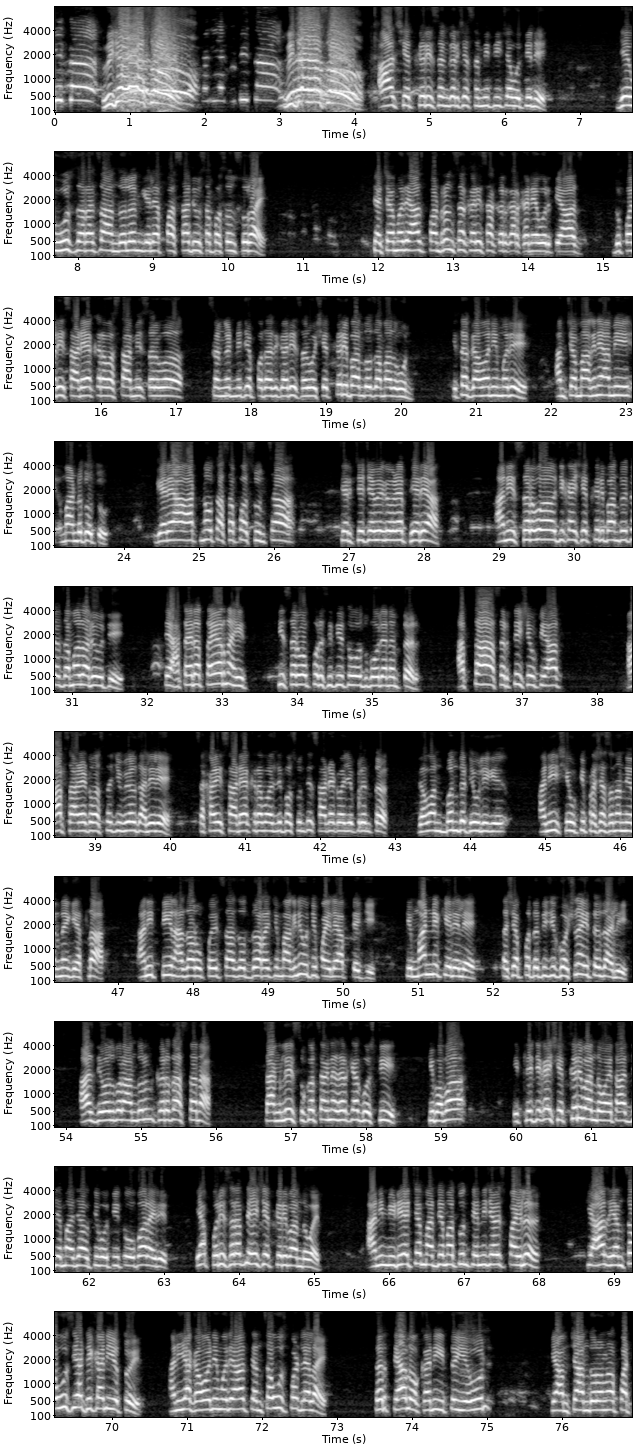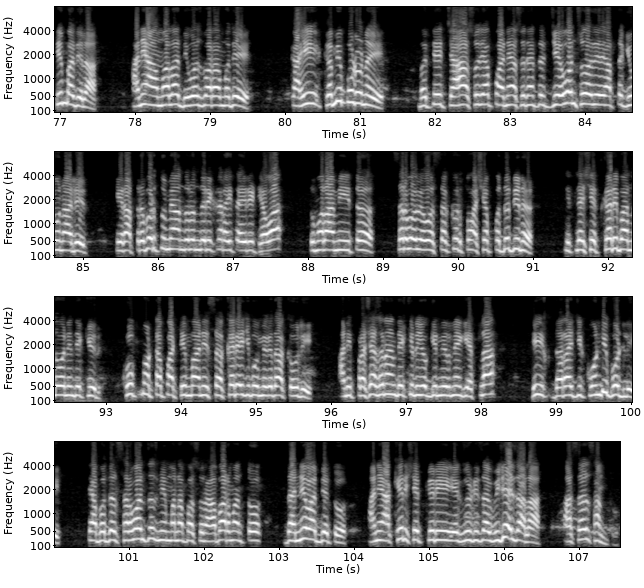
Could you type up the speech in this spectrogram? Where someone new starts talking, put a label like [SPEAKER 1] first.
[SPEAKER 1] विजय असो! विजय असो! आज शेतकरी संघर्ष समितीच्या वतीने जे ऊस दराचं आंदोलन गेल्या पाच सहा दिवसापासून सुरू आहे त्याच्यामध्ये आज पांढरंग सहकारी साखर कारखान्यावरती आज दुपारी साडे अकरा वाजता आम्ही सर्व संघटनेचे पदाधिकारी सर्व शेतकरी बांधव जमा होऊन इथं गावानीमध्ये आमच्या मागण्या आम्ही मांडत होतो. गेल्या आठ नऊ तासापासूनचा चर्चेच्या वेगवेगळ्या फेऱ्या आणि सर्व जे काही शेतकरी बांधव इथं जमा झाले होते ते हातायला तयार नाहीत. ही सर्व परिस्थिती तो उद्भवल्यानंतर आत्ता सरते शेवटी आज आठ साडेआठ वाजताची वेळ झालेली आहे. सकाळी साडे अकरा वाजलेपासून ते साडेआठ वाजेपर्यंत गव्हाण बंद ठेवली गे आणि शेवटी प्रशासनानं निर्णय घेतला. आणि तीन हजार रुपयेचा जो दराची मागणी होती पहिल्या हप्त्याची ती मान्य केलेली आहे. तशा पद्धतीची घोषणा इथं झाली. आज दिवसभर आंदोलन करत असताना चांगले सुखद सांगण्यासारख्या गोष्टी की बाबा इथले जे काही शेतकरी बांधव आहेत आज जे माझ्या अवतीभोवती तो उभा राहिलेत या परिसरातले हे शेतकरी बांधव आहेत. आणि मीडियाच्या माध्यमातून त्यांनी ज्यावेळेस पाहिलं की आज यांचा ऊस या ठिकाणी येतोय आणि या गव्हाणीमध्ये आज त्यांचा ऊस पडलेला आहे तर त्या लोकांनी इथं येऊन या आमच्या आंदोलनाला पाठिंबा दिला. आणि आम्हाला दिवसभरामध्ये काही कमी पडू नये मग ते चहा असू द्या पाणी असू द्या तर जेवण सुद्धा आता घेऊन आलेत की रात्रभर तुम्ही आंदोलन जरी करायची तयारी ठेवा तुम्हाला आम्ही इथं सर्व व्यवस्था करतो अशा पद्धतीनं. तिथल्या शेतकरी बांधवांनी देखील खूप मोठा पाठिंबा आणि सहकार्याची भूमिका दाखवली आणि प्रशासनाने देखील योग्य निर्णय घेतला. ही दराची कोंडी फोडली. त्याबद्दल सर्वांचंच मी मनापासून आभार मानतो धन्यवाद देतो आणि अखेर शेतकरी एकजुटीचा विजय झाला असं सांगतो.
